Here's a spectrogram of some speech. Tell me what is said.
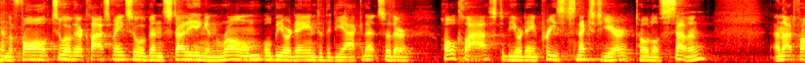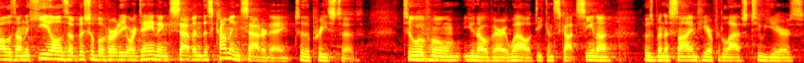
In the fall, two of their classmates who have been studying in Rome will be ordained to the diaconate, so their whole class to be ordained priests next year, total seven. And that follows on the heels of Bishop Loverde ordaining seven this coming Saturday to the priesthood, two of whom you know very well Deacon Scott Sina, who's been assigned here for the last two years,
